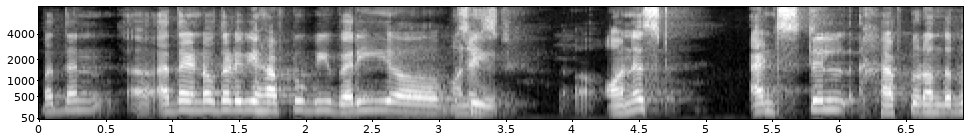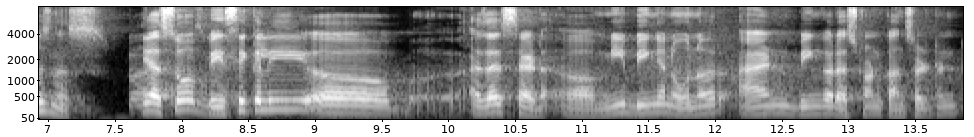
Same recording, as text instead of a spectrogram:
But then uh, at the end of the day, we have to be very uh, see, uh, honest and still have to run the business. Yeah, so basically, uh, as I said, uh, me being an owner and being a restaurant consultant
